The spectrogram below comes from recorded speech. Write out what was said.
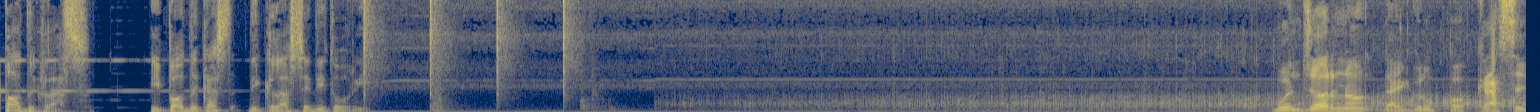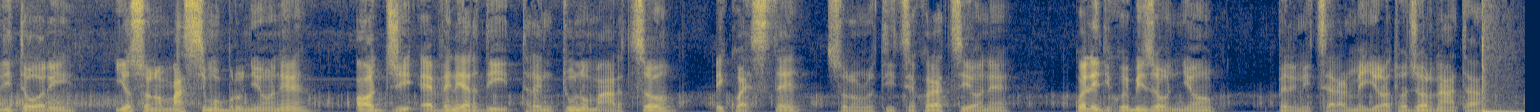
Podclass, i podcast di classe editori. Buongiorno dal gruppo Class Editori. Io sono Massimo Brugnone. Oggi è venerdì 31 marzo e queste sono notizie a colazione, quelle di cui hai bisogno per iniziare al meglio la tua giornata.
